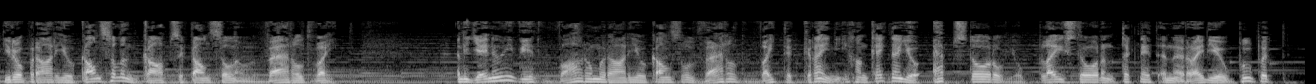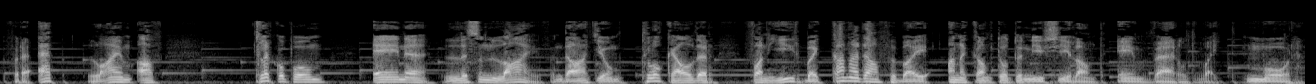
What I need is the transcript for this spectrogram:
Hier op Radio Kansel en Kaapse Kansel en wêreldwyd. En as jy nou nie weet waarom Radio Kansel wêreldwyd te kry nie, gaan kyk na jou App Store of jou Play Store en tik net in 'n Radio Pulpit vir 'n app, laai hom af, klik op hom en uh, listen live en daar het jy hom klokhelder van hier by Kanada verby aan die kant tot in Nieu-Seeland en wêreldwyd. Môre.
